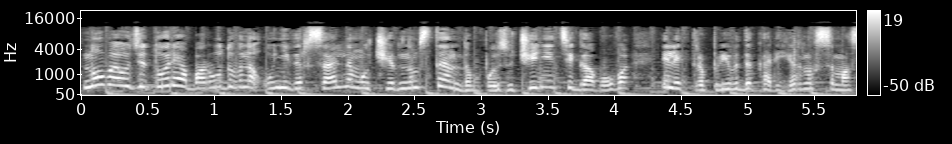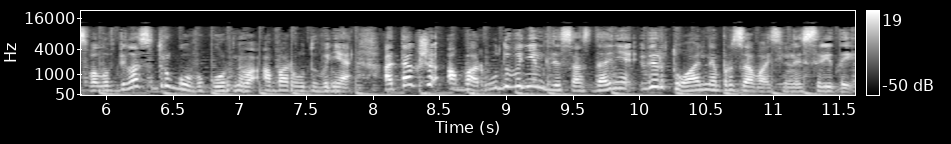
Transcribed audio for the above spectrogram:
Новая аудитория оборудована универсальным учебным стендом по изучению тягового электропривода карьерных самосвалов БелАЗ и другого горного оборудования, а также оборудованием для создания виртуальной образовательной среды.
